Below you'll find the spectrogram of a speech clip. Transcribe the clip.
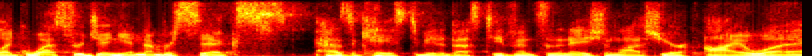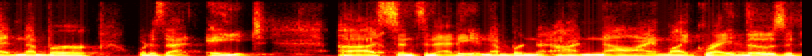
like West Virginia number six has a case to be the best defense in the nation last year. Iowa at number what is that eight? Uh, yep. Cincinnati at number uh, nine. Like right, those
